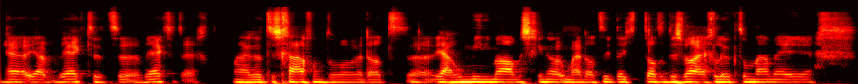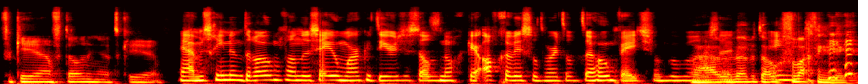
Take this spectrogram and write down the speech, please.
ja, ja, werkt, het, eh, werkt het echt? Maar dat is gaaf om te horen dat, eh, ja, hoe minimaal misschien ook, maar dat, dat, dat het dus wel echt lukt om daarmee eh, verkeer en vertoningen te creëren. Ja, misschien een droom van de SEO-marketeers is dat het nog een keer afgewisseld wordt op de homepage van Google. Nou, Dus, we, eh, we hebben te hoge één- verwachtingen, denk ik.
